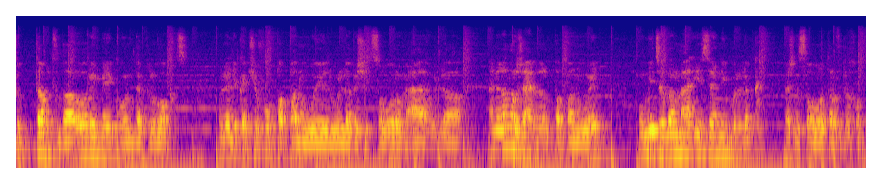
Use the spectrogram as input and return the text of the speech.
بالضبط ضروري ما يكون داك الوقت ولا اللي كتشوفوا بابا نويل ولا باش يتصوروا معاه ولا أنا غنرجع لبابا نويل. ومين تهضر مع الإنسان يقول لك باش نصور طرف الخبز.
